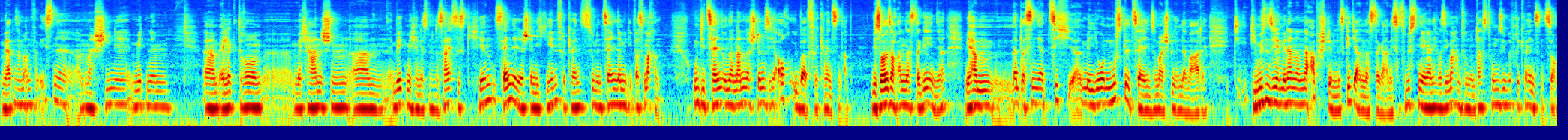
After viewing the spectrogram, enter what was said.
wir hatten es am Anfang, ist eine Maschine mit einem ähm, elektromechanischen ähm, Wirkmechanismen. Das heißt, das Gehirn sendet ja ständig Gehirnfrequenzen zu den Zellen, damit die was machen. Und die Zellen untereinander stimmen sich auch über Frequenzen ab. Wie soll es auch anders da gehen? Ja? Wir haben, das sind ja zig äh, Millionen Muskelzellen zum Beispiel in der Wade. Die, die, müssen sich ja miteinander abstimmen. Das geht ja anders da gar nicht. Sonst wüssten die ja gar nicht, was sie machen tun. Und das tun sie über Frequenzen. So.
